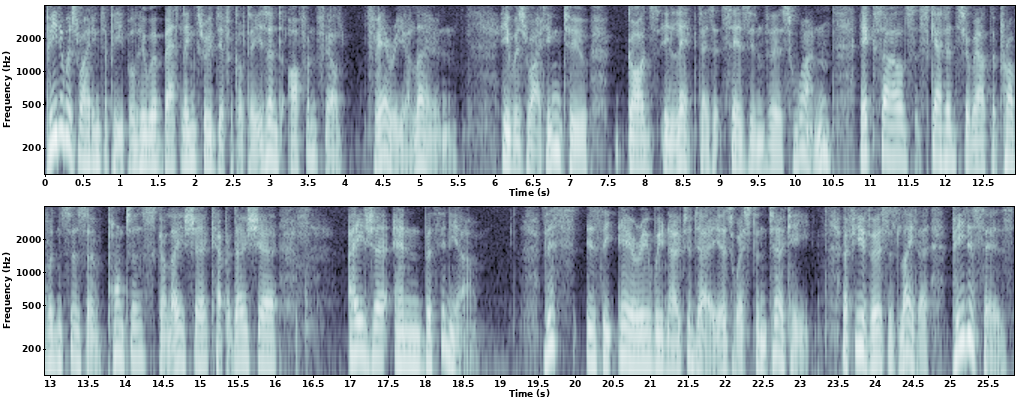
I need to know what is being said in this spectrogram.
Peter was writing to people who were battling through difficulties and often felt very alone. He was writing to God's elect, as it says in verse 1, exiles scattered throughout the provinces of Pontus, Galatia, Cappadocia, Asia, and Bithynia. This is the area we know today as Western Turkey. A few verses later, Peter says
